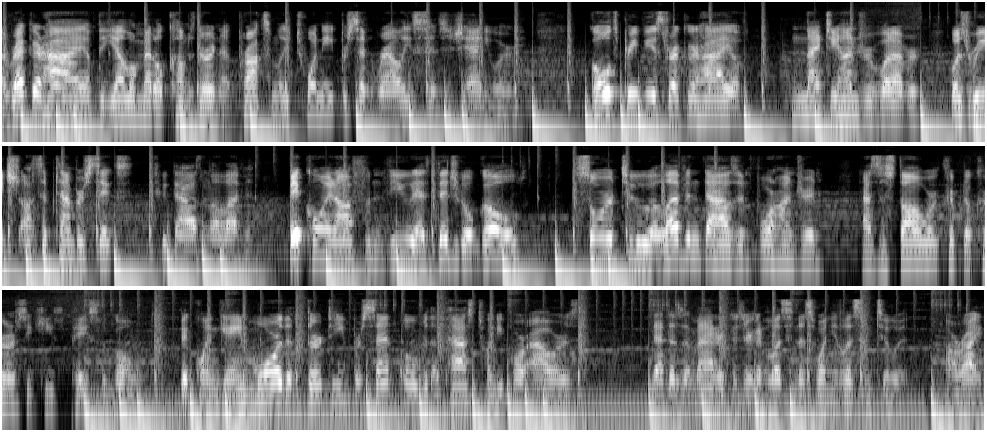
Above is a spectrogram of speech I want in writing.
A record high of the yellow metal comes during an approximately 28% rally since January. Gold's previous record high of 1900 whatever was reached on September 6, 2011. Bitcoin, often viewed as digital gold, soared to 11,400 as the stalwart cryptocurrency keeps pace with gold. Bitcoin gained more than 13% over the past 24 hours. That doesn't matter because you're going to listen to this when you listen to it. Alright,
